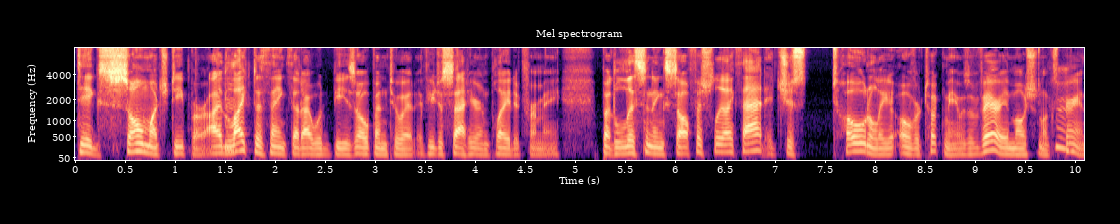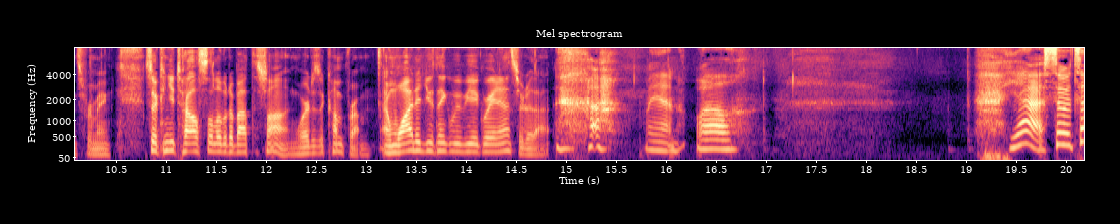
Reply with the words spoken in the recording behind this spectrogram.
digs so much deeper. Mm. I'd like to think that I would be as open to it if you just sat here and played it for me, but listening selfishly like that, it just totally overtook me. It was a very emotional Hmm. experience for me. So, can you tell us a little bit about the song? Where does it come from, and why did you think it would be a great answer to that? Man, well, yeah. So it's a,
